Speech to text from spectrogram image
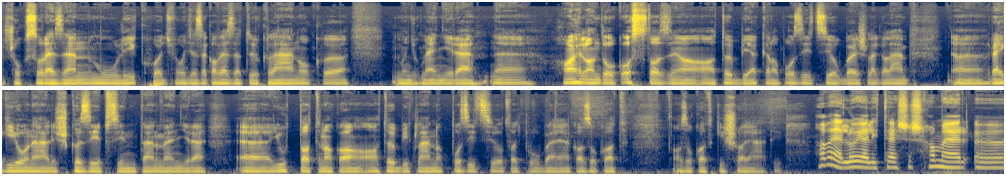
sokszor ezen múlik, hogy, hogy ezek a vezetők lánok mondjuk mennyire hajlandók osztozni a, a többiekkel a pozíciókba, és legalább e, regionális középszinten mennyire e, juttatnak a, a többi klánnak pozíciót, vagy próbálják azokat, azokat kisajátítani. Ha már lojalitás és ha már ö,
